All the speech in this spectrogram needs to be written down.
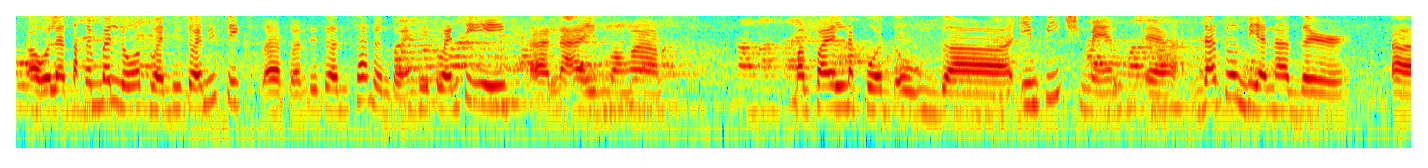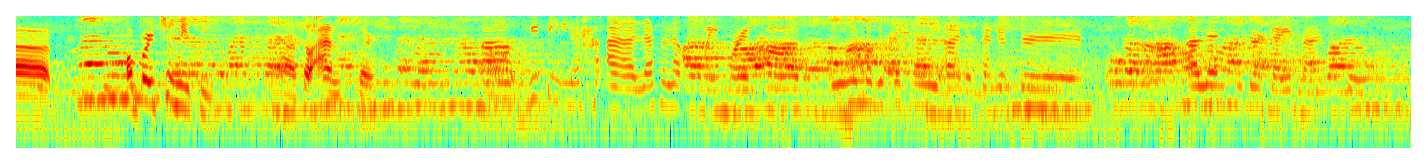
uh, wala ta kibalo 2026, uh, 2027, 2028 uh, na ay mga mag-file na pod og uh, impeachment. Uh, that will be another uh, opportunity uh, to answer. Uh, VP, uh, last na lang on my part, uh, tingin mo ito si uh, na Senator uh, Alan Peter Cayetano kung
